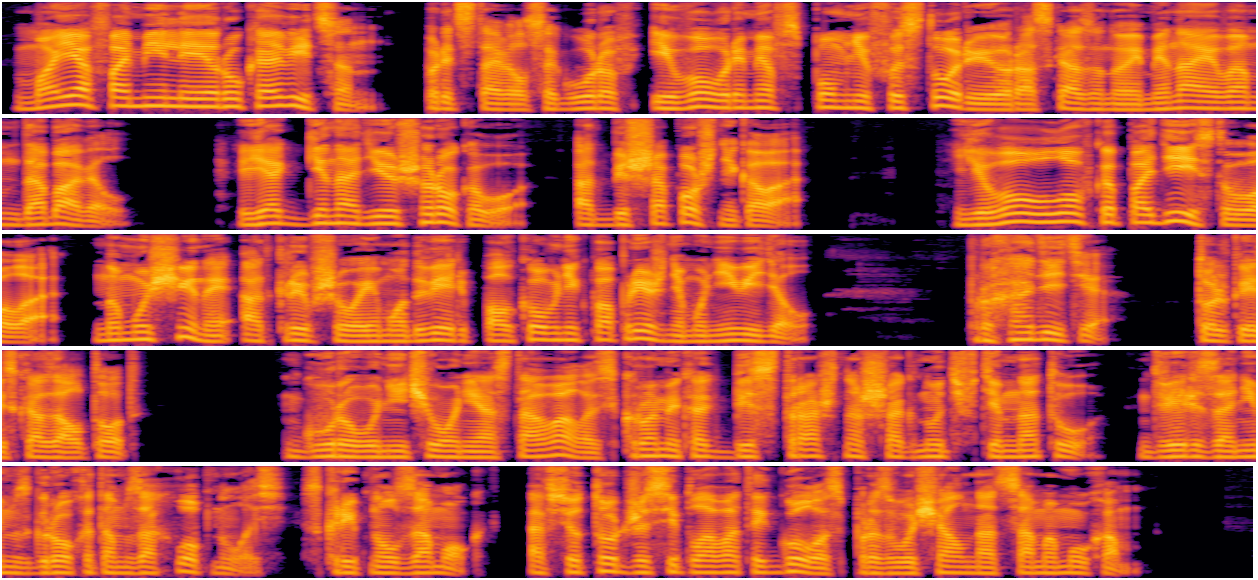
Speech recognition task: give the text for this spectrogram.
«Моя фамилия Рукавицын», представился Гуров и вовремя вспомнив историю, рассказанную Минаевым, добавил. «Я к Геннадию Широкову, от Бесшапошникова». Его уловка подействовала, но мужчины, открывшего ему дверь, полковник по-прежнему не видел. «Проходите», — только и сказал тот. Гурову ничего не оставалось, кроме как бесстрашно шагнуть в темноту. Дверь за ним с грохотом захлопнулась, скрипнул замок, а все тот же сипловатый голос прозвучал над самым ухом.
